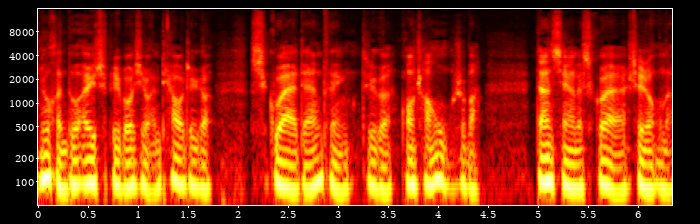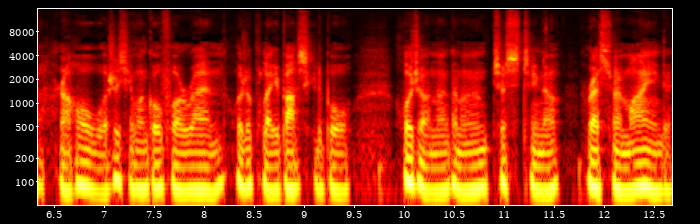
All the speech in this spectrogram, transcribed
有很多 H people 喜欢跳这个 square dancing，这个广场舞是吧？Dancing at the square 这种的。然后我是喜欢 go for a run 或者 play basketball，或者呢可能 just you know rest my mind，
